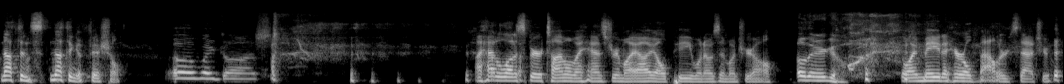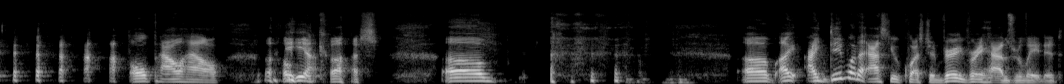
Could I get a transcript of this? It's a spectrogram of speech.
nothing's nothing official. Oh my gosh. I had a lot of spare time on my hands during my ILP when I was in Montreal, Oh, there you go. so I made a Harold Ballard statue. oh, pal Hal. Oh Yeah. my gosh. Um, um, I I did want to ask you a question, very very Habs related.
